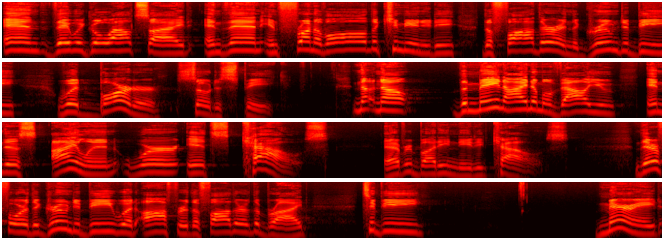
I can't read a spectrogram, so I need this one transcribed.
And they would go outside, and then in front of all the community, the father and the groom to be would barter, so to speak. Now, now, the main item of value in this island were its cows. Everybody needed cows. Therefore, the groom to be would offer the father of the bride to be married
